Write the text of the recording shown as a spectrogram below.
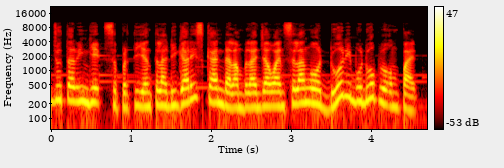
juta ringgit seperti yang telah digariskan dalam Belanjawan Selangor 2024.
